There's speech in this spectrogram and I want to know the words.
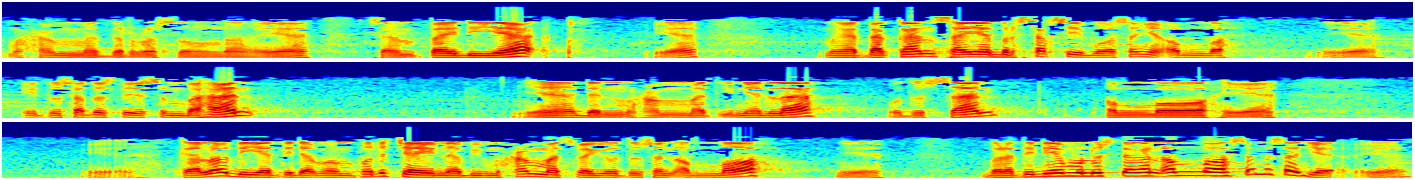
Muhammadur Rasulullah ya. Sampai dia ya mengatakan saya bersaksi bahwasanya Allah ya itu satu satu sembahan ya dan Muhammad ini adalah utusan Allah ya. ya. Kalau dia tidak mempercayai Nabi Muhammad sebagai utusan Allah, ya, berarti dia mendustakan Allah sama saja. Ya.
